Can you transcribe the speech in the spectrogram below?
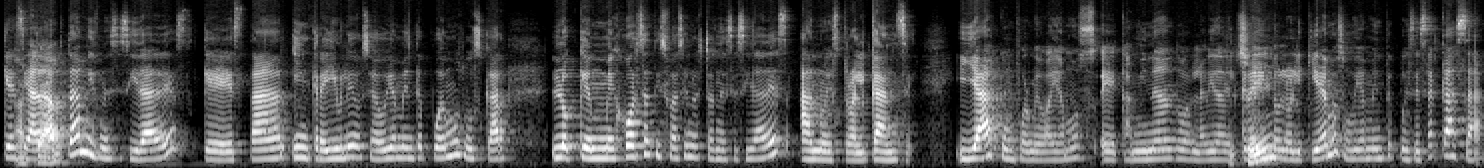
que se Acá. adapta a mis necesidades, que está increíble, o sea, obviamente podemos buscar lo que mejor satisface nuestras necesidades a nuestro alcance. Y ya conforme vayamos eh, caminando la vida del Sí. crédito, lo liquidemos, obviamente pues esa casa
